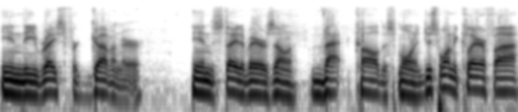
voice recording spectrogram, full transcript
in the race for governor in the state of Arizona. That call this morning. Just wanted to clarify.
